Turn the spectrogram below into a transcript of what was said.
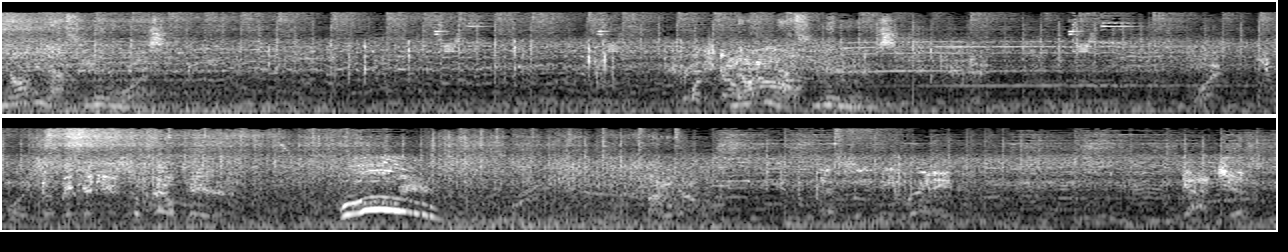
Not enough minerals. What's going Not on? enough minerals. What? You want some? We could use some help here. Woo! I'm going. SCV ready. Gotcha.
